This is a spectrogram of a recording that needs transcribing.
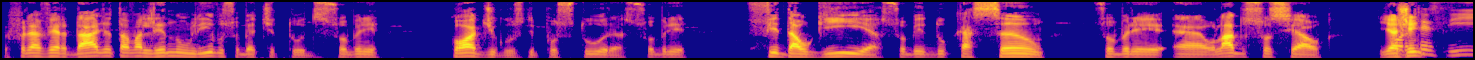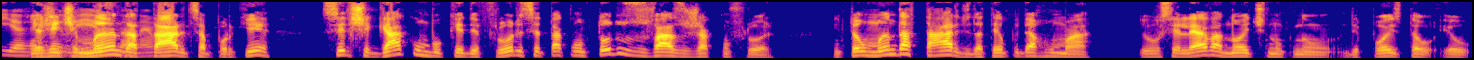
Eu falei, a verdade, eu estava lendo um livro sobre atitudes, sobre códigos de postura, sobre fidalguia, sobre educação, sobre é, o lado social. E a gente, e a gente manda né? à tarde, sabe por quê? Se ele chegar com um buquê de flores, você está com todos os vasos já com flor. Então manda à tarde, dá tempo de arrumar. E você leva à noite no, no, depois. Então eu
